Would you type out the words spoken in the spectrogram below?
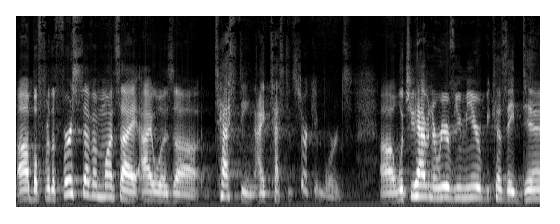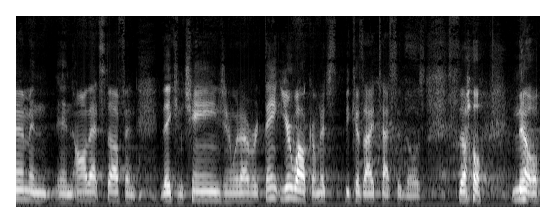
Uh, but for the first seven months, I, I was uh, testing. I tested circuit boards, uh, which you have in the rearview mirror because they dim and and all that stuff, and they can change and whatever. Thank you're welcome. It's because I tested those. So no,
